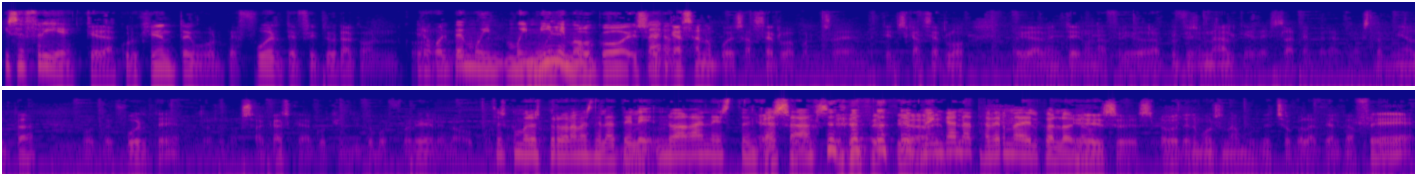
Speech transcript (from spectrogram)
Y se fríe. Queda crujiente, un golpe fuerte, fritura con... con- Pero golpe muy- muy mínimo, poco. Eso claro. en casa no puedes hacerlo, porque tienes que hacerlo, obviamente, en una freidora profesional que es la temperatura está muy alta, golpe fuerte, entonces lo sacas, queda crujientito por fuera y el helado por Esto es como los programas de la Muy tele. bueno. No hagan esto en Eso casa. es. Vengan a Taberna del Colono. Eso es. Luego tenemos una mousse de chocolate al café,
